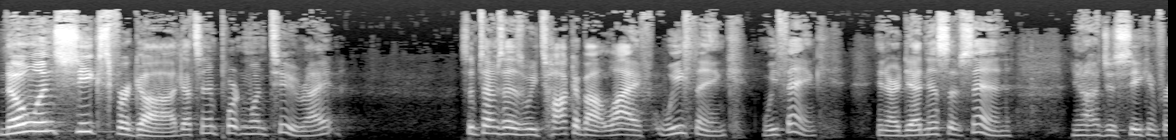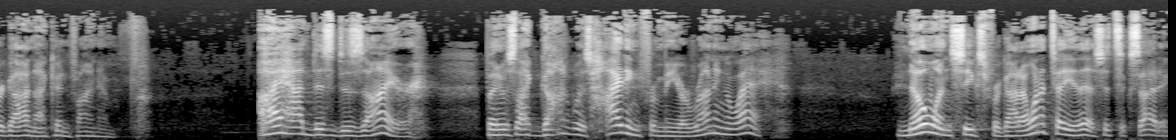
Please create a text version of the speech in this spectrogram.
no one seeks for God. That's an important one, too, right? Sometimes as we talk about life, we think, we think in our deadness of sin, you know, I was just seeking for God and I couldn't find him. I had this desire, but it was like God was hiding from me or running away. No one seeks for God. I want to tell you this it's exciting.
